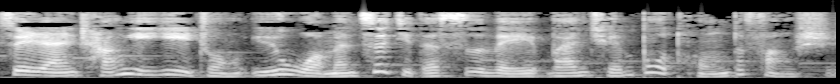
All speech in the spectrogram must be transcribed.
虽然常以一种与我们自己的思维完全不同的方式。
